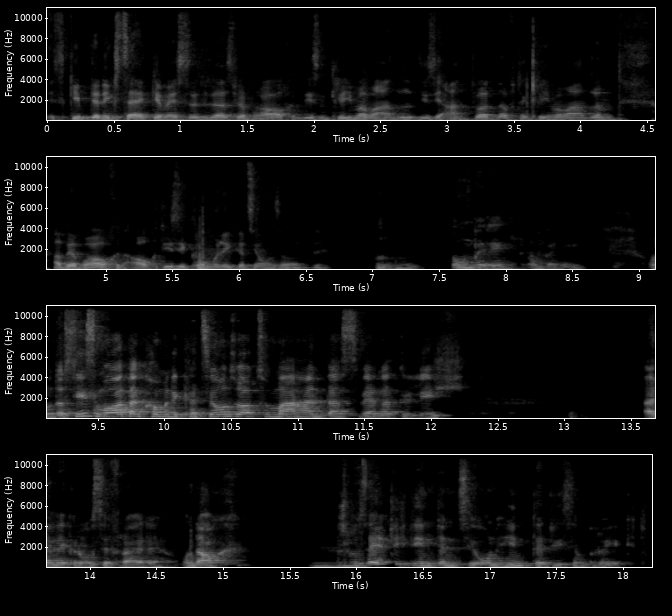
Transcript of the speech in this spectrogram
Es gibt ja nichts zeitgemäßes für das. Wir brauchen diesen Klimawandel, diese Antworten auf den Klimawandel, aber wir brauchen auch diese Kommunikationsorte. Mhm. Unbedingt, unbedingt. Und aus diesem Ort einen Kommunikationsort zu machen, das wäre natürlich eine große Freude. Und auch mhm. schlussendlich die Intention hinter diesem Projekt.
